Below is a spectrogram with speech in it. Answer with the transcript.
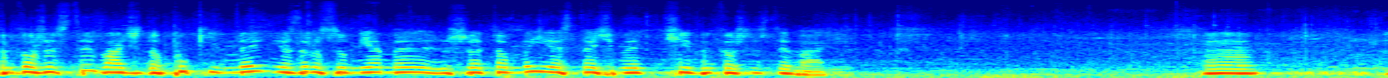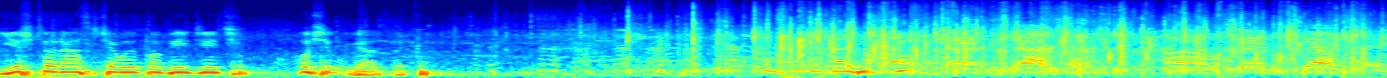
wykorzystywać, dopóki my nie zrozumiemy, że to my jesteśmy ci wykorzystywani. E, jeszcze raz chciałbym powiedzieć 8 gwiazdek. Gwiazdek.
